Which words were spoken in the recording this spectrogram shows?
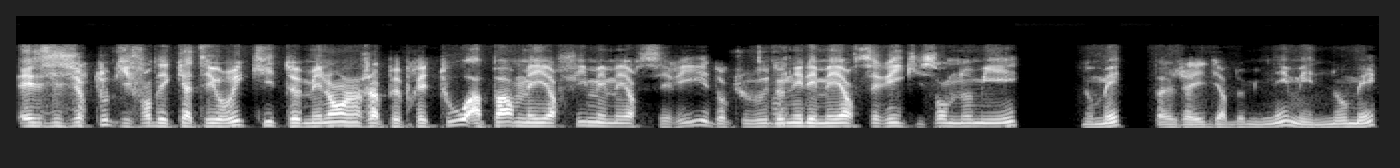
Et c'est surtout qu'ils font des catégories qui te mélangent à peu près tout, à part meilleurs films et meilleures séries. Et donc je vais vous donner les meilleures séries qui sont nommées, nommées, j'allais dire dominées, mais nommées.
